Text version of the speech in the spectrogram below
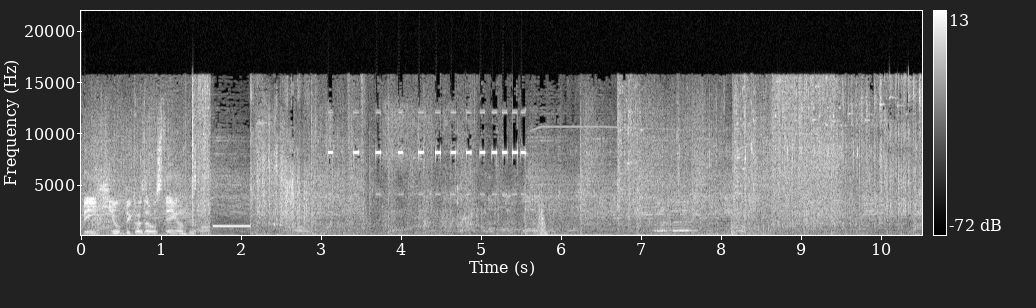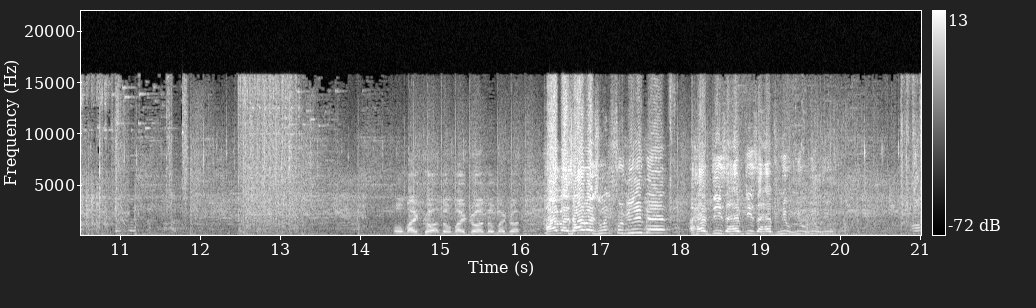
Being healed because I was staying on this. Oh my god, oh my god, oh my god. Hammers, hammers, wait for me, man! I have this, I have this, I have heal, heal, heal, heal. Oh.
